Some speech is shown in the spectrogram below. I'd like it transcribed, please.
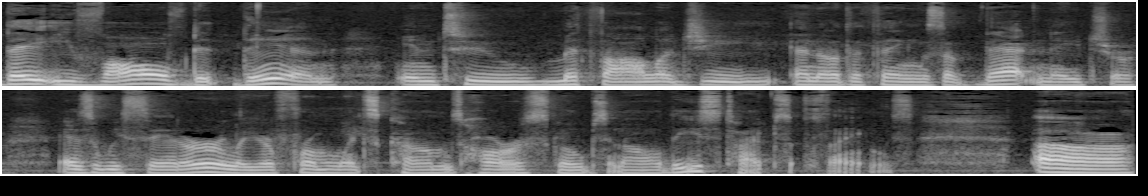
they evolved it then into mythology and other things of that nature, as we said earlier, from whence comes horoscopes and all these types of things. Uh,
